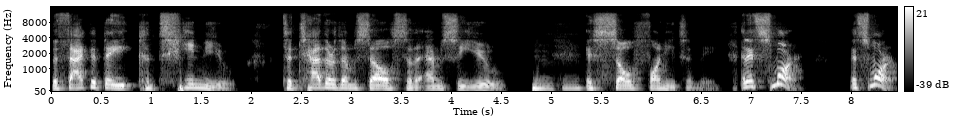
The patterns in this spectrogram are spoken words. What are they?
the fact that they continue to tether themselves to the MCU Mhm. is so funny to me, and it's smart. It's smart.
